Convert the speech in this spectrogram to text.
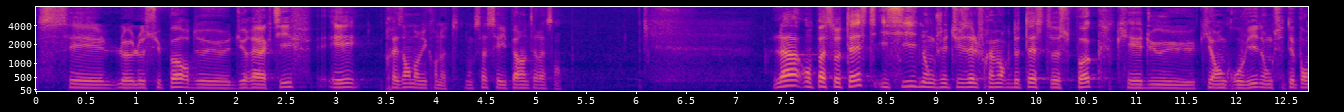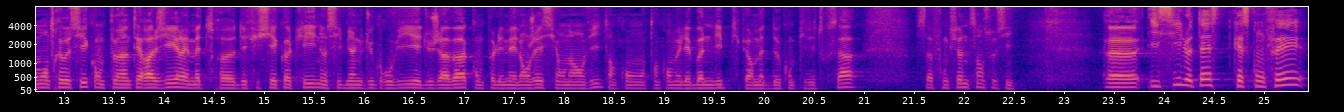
c'est le, support du, réactif est présent dans Micronaut. Donc ça, c'est hyper intéressant. Là, on passe au test. Ici, j'ai utilisé le framework de test Spock, qui est, du, en Groovy. Donc c'était pour montrer aussi qu'on peut interagir et mettre euh, des fichiers Kotlin, aussi bien que du Groovy et du Java, qu'on peut les mélanger si on a envie, tant qu'on met les bonnes libs qui permettent de compiler tout ça ça fonctionne sans souci. Euh, ici, le test, qu'est-ce qu'on fait?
